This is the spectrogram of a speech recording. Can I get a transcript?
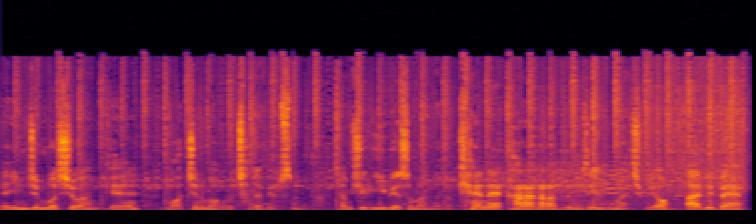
네, 임진모 씨와 함께 멋진 음악으로 찾아뵙습니다. 잠시 후 2부에서 만나죠. 캔의 가라가라 들으면서 1부 마치고요. I'll be back.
